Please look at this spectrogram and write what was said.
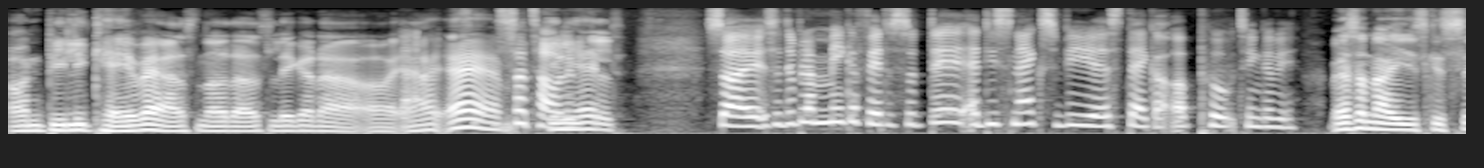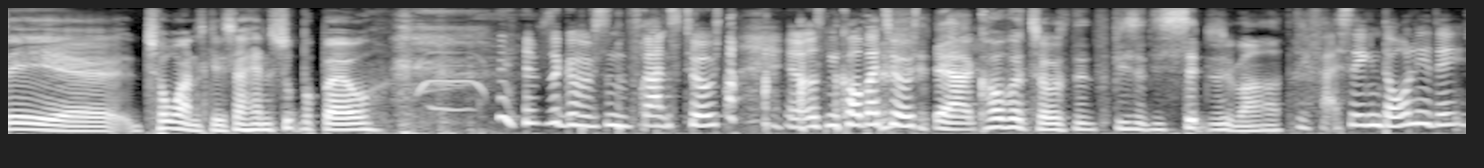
Og en billig kava og sådan noget, der også ligger der. Og ja, ja, ja, Så tarveligt. genialt. Så, øh, så det bliver mega fedt. Så det er de snacks, vi øh, stacker op på, tænker vi. Hvad så, når I skal se uh, toren, skal I så have en superbørge? så kan vi sådan en fransk toast, eller sådan en cowboy toast. Ja, cowboy toast, det spiser de sindssygt meget. Det er faktisk ikke en dårlig idé.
